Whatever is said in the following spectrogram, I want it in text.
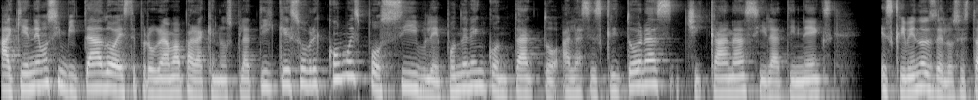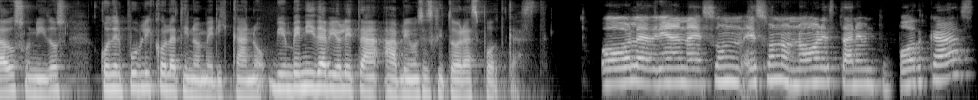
a quien hemos invitado a este programa para que nos platique sobre cómo es posible poner en contacto a las escritoras chicanas y latinex escribiendo desde los Estados Unidos con el público latinoamericano. Bienvenida Violeta a Hablemos Escritoras Podcast. Hola Adriana, es un, es un honor estar en tu podcast.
